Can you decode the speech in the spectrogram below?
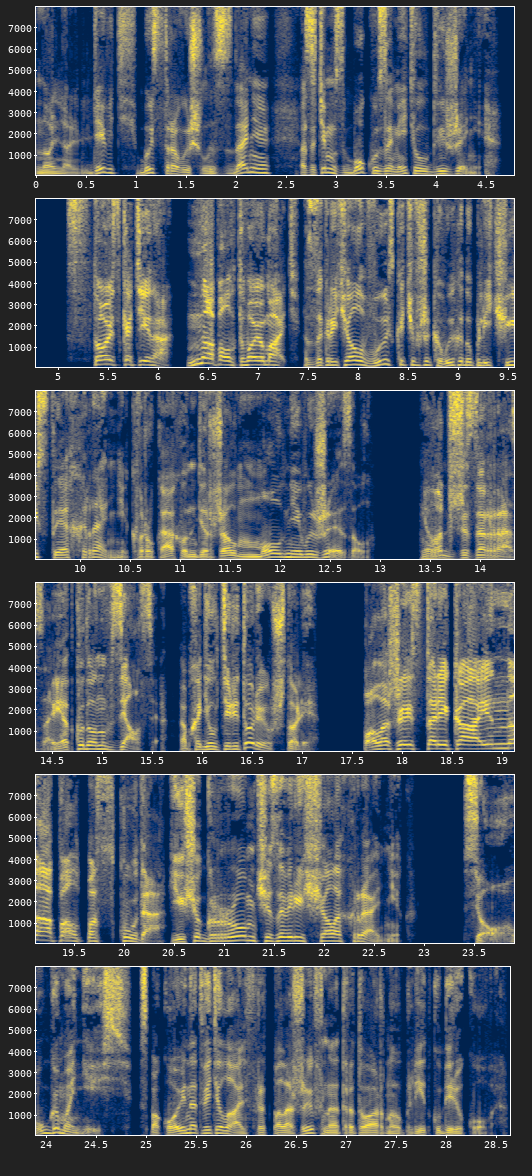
009 быстро вышел из здания, а затем сбоку заметил движение. «Стой, скотина! На пол, твою мать!» Закричал выскочивший к выходу плечистый охранник. В руках он держал молниевый жезл. «Вот же зараза! И откуда он взялся? Обходил территорию, что ли?» «Положи старика и на пол, паскуда!» Еще громче заверещал охранник. «Все, угомонись», — спокойно ответил Альфред, положив на тротуарную плитку Бирюкова.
